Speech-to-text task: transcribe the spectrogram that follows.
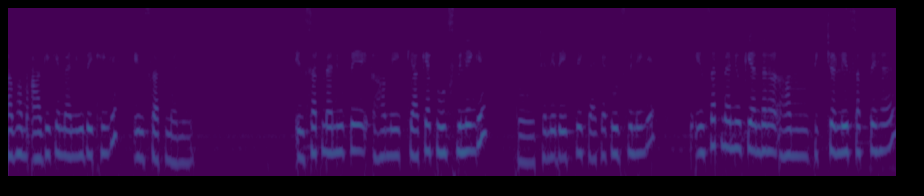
अब हम आगे के मेन्यू देखेंगे इंसर्ट मेन्यू इंसर्ट मेन्यू पे हमें क्या क्या टूल्स मिलेंगे? तो चलिए देखते हैं क्या क्या टूल्स मिलेंगे. तो इंसर्ट मेन्यू के अंदर हम पिक्चर ले सकते हैं.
